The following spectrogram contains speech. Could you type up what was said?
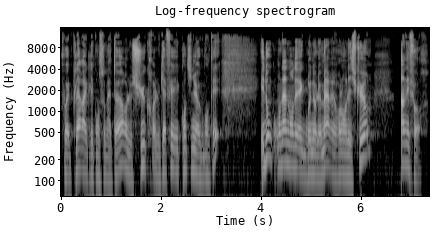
Il faut être clair avec les consommateurs. Le sucre, le café continuent à augmenter. Et donc, on a demandé avec Bruno Le Maire et Roland Lescure un effort.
